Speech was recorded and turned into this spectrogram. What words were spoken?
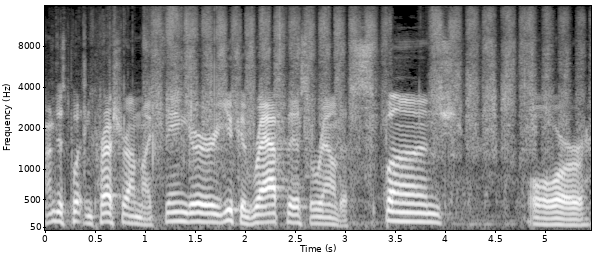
I'm just putting pressure on my finger. You could wrap this around a sponge or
